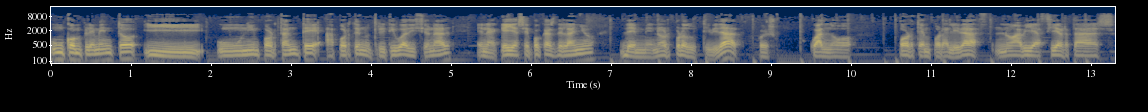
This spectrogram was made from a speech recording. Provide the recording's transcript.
un complemento y un importante aporte nutritivo adicional en aquellas épocas del año de menor productividad, pues cuando por temporalidad no había ciertas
